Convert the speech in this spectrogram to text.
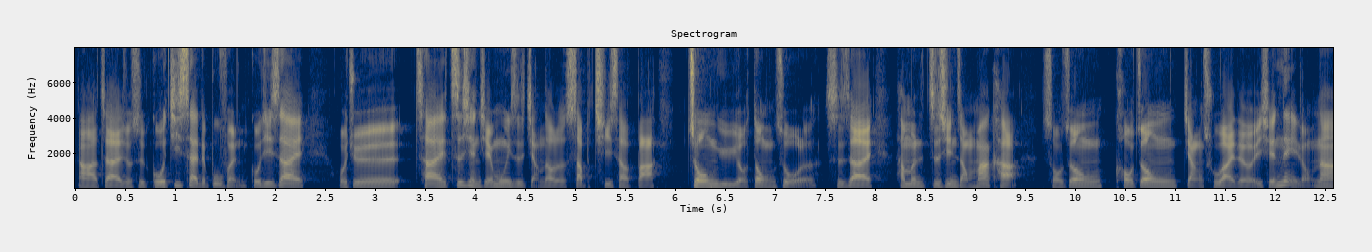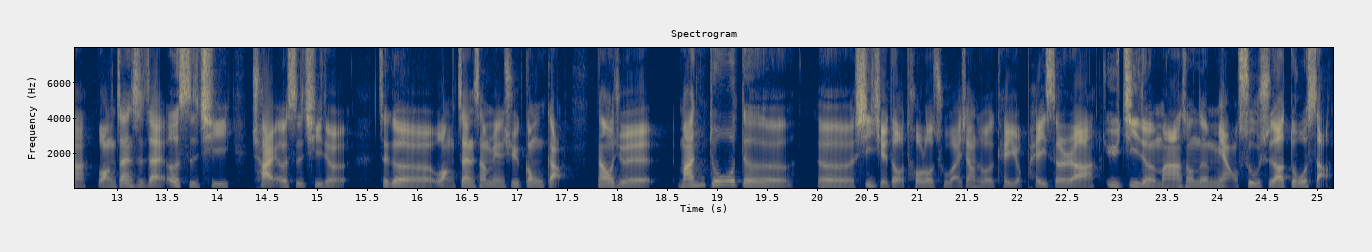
那再就是国际赛的部分，国际赛我觉得在之前节目一直讲到了 Sub 七 Sub 八，终于有动作了，是在他们的执行长 Marka。手中口中讲出来的一些内容，那网站是在二四七 try 二四七的这个网站上面去公告。那我觉得蛮多的呃细节都有透露出来，像说可以有 pacer 啊，预计的马拉松的秒数是要多少，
